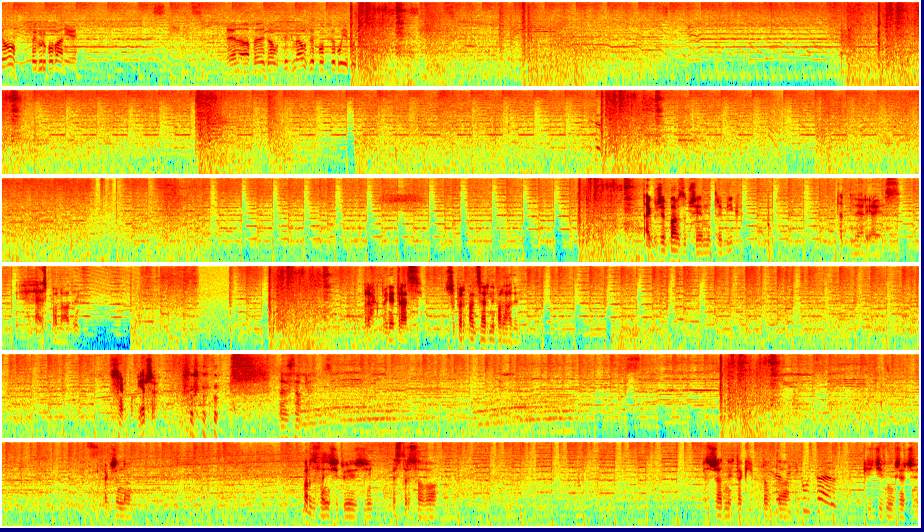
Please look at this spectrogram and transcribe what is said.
Kompanio, przegrupowanie. NAP dał sygnał, że potrzebuje posiłku. Także bardzo przyjemny trybik. Ta artyleria jest. Jest paladyn. Brak penetracji. Super pancerny paladyn. Po pierwsze. to jest dobre. No. Bardzo fajnie się tu jeździ. Bezstresowo. Bez żadnych takich, prawda, jakichś dziwnych rzeczy.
